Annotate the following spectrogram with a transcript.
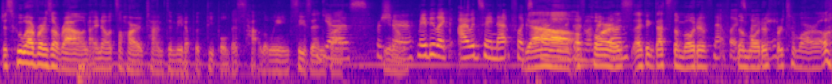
just whoever is around. I know it's a hard time to meet up with people this Halloween season, Yes, for sure. know. Maybe like I would say Netflix yeah, party of good one. right, course. I think that's the motive. Netflix the motive for tomorrow.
